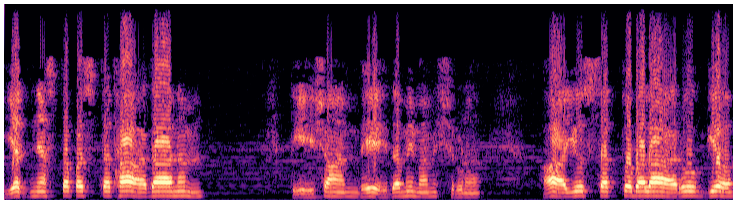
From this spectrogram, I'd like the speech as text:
यज्ञस्तपस्तथा दानम् तेषाम् भेदमिमम् शृणु। आयुः सत्त्वबलारोग्य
